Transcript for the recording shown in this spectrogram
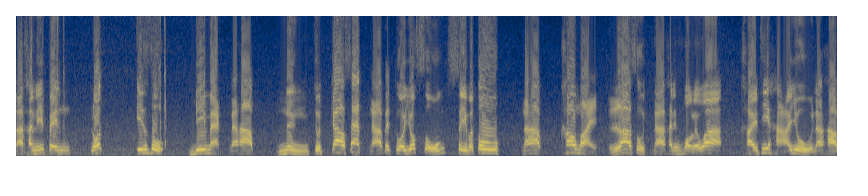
นะคันนี้เป็นรถ Isuzu D-Max นะครับ 1.9Z นะเป็นตัวยกสูง 4 ประตูนะครับเข้าใหม่ล่าสุดนะคันนี้ผมบอกเลยว่าใครที่หาอยู่นะครับ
